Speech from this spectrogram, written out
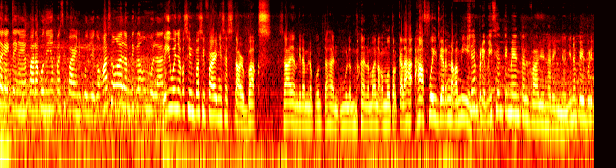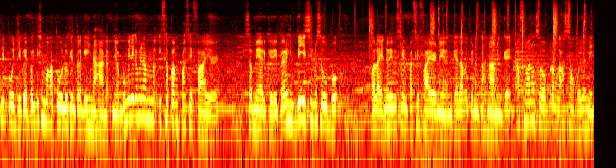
Tagaytay ngayon para kunin yung pacifier ni Pujigo. Kaso nga lang, biglang umulan. Naiwan niya kasi yung pacifier niya sa Starbucks. Sayang, di namin napuntahan. Umulan ba naman, nakamotor ka lahat. Halfway there na kami. Siyempre, may sentimental value na rin yun. Yun ang favorite ni Puji ko. Eh. Pag di siya makatulog, yun talaga hinahanap niya. Bumili kami ng isa pang pacifier sa Mercury, pero hindi niya sinusubo. Wala, namimiss niya yung pacifier na yun. Kaya dapat pinuntahan namin. Kaya, kaso nga lang sobrang lakas ng ulan eh.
